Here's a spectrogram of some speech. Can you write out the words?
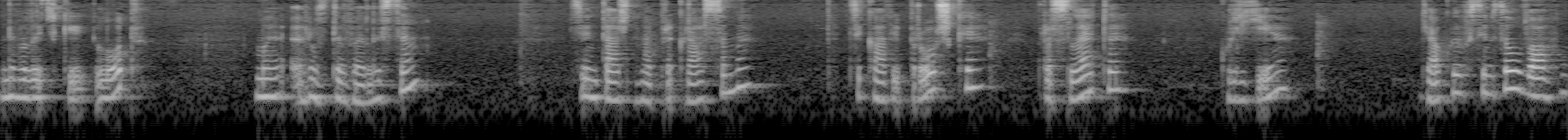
невеличкий лот ми роздивилися з вінтажними прикрасами, цікаві брошки, браслети, кольє. Дякую всім за увагу.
